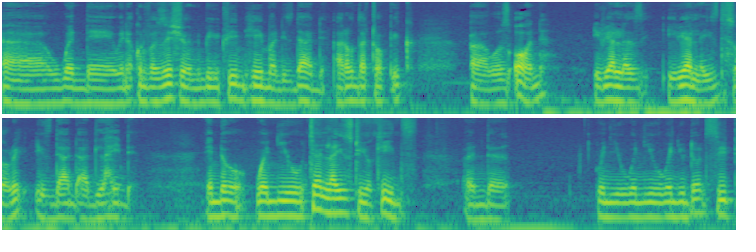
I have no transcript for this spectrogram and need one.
uh, when the when a conversation between him and his dad around that topic uh, was on, he realized he realized sorry his dad had lied. And know when you tell lies to your kids, and uh, when you when you when you don't sit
